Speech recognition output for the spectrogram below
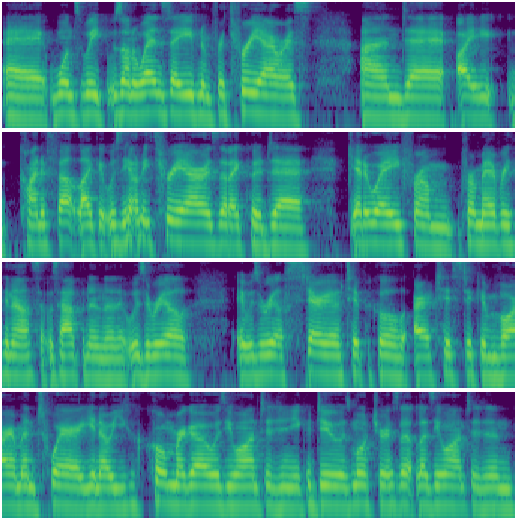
uh, once a week. It was on a Wednesday evening for three hours. And uh, I kind of felt like it was the only three hours that I could uh, get away from from everything else that was happening, and it was a real it was a real stereotypical artistic environment where you know you could come or go as you wanted and you could do as much or as little as you wanted and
